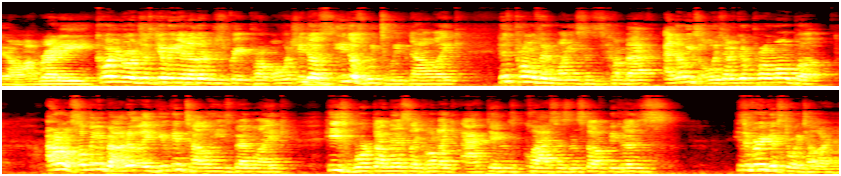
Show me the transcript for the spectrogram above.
you know, I'm ready. Cody Rhodes just giving another just great promo, which he does. He does week to week now. Like his promo's been money since he's come back. I know he's always had a good promo, but I don't know something about it. Like you can tell he's been like he's worked on this, like on like acting classes and stuff because he's a very good storyteller.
